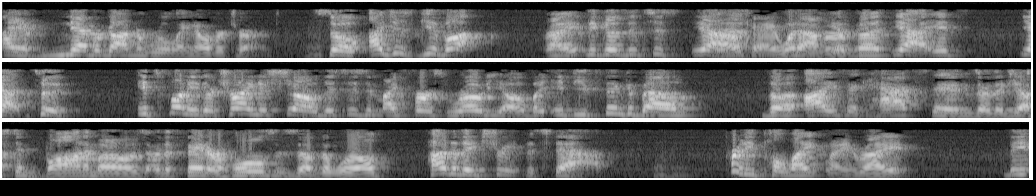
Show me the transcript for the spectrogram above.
I have never gotten a ruling overturned. So I just give up, right? Because it's just, yeah, Yeah. okay, whatever. But yeah, it's, yeah, to, it's funny, they're trying to show this isn't my first rodeo, but if you think about the Isaac Haxtons or the Justin Bonomos or the Fedor Holzes of the world, how do they treat the staff? Mm-hmm. Pretty politely, right? They,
